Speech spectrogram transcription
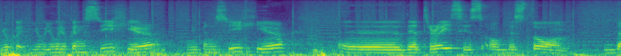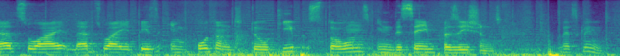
You can, you, you, can see here you can see here uh, the traces of the stone. That's why that's why it is important to keep stones in the same positions. Let's clean it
